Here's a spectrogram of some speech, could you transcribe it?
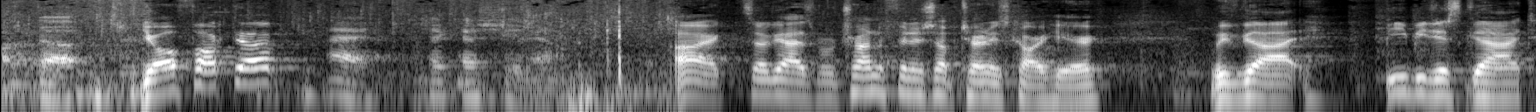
fucked up. You all fucked up? Hey, check that shit out. All right, so guys, we're trying to finish up Tony's car here. We've got, BB just got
